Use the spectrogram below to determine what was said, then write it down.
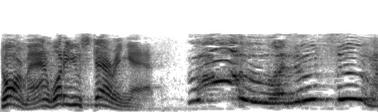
Doorman, what are you staring at? Ooh, a new suit.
